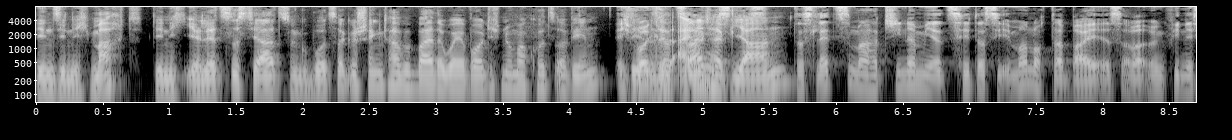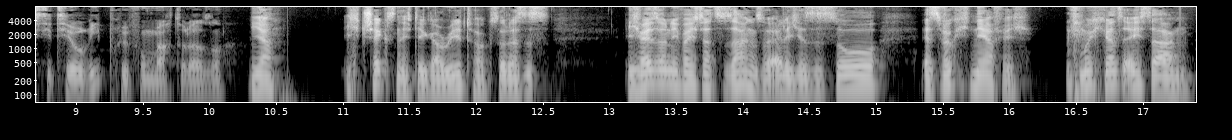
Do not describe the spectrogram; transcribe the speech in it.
den sie nicht macht, den ich ihr letztes Jahr zum Geburtstag geschenkt habe, by the way, wollte ich nur mal kurz erwähnen. Ich wollte Seit gerade sagen, eineinhalb das, Jahren. Das letzte Mal hat Gina mir erzählt, dass sie immer noch dabei ist, aber irgendwie nicht die Theorieprüfung macht oder so. Ja, ich check's nicht, Digga, Real Talk. So, das ist, ich weiß auch nicht, was ich dazu sagen soll, ehrlich. Es ist so, es ist wirklich nervig. Muss ich ganz ehrlich sagen.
